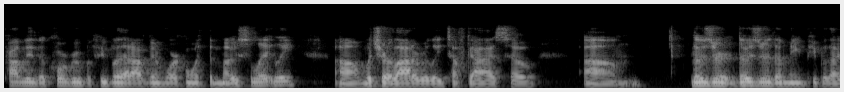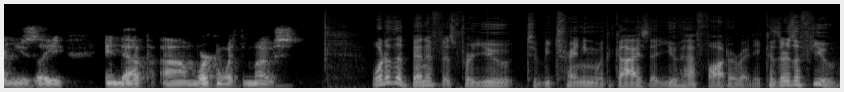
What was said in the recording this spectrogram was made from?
probably the core group of people that I've been working with the most lately, um, which are a lot of really tough guys. So um, those are those are the main people that I usually end up um, working with the most. What are the benefits for you to be training with guys that you have fought already? Because there's a few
